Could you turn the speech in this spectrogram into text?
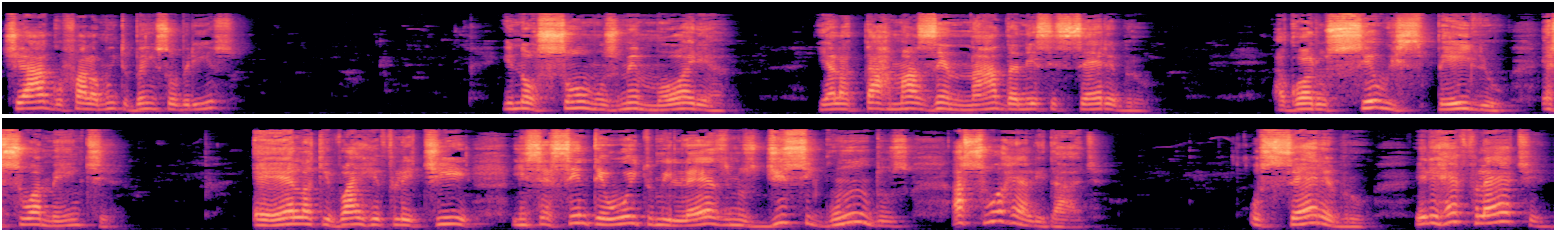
Tiago fala muito bem sobre isso. E nós somos memória, e ela está armazenada nesse cérebro. Agora, o seu espelho é sua mente. É ela que vai refletir em 68 milésimos de segundos a sua realidade. O cérebro, ele reflete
